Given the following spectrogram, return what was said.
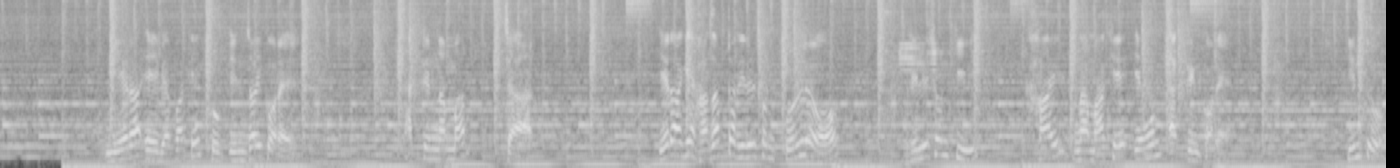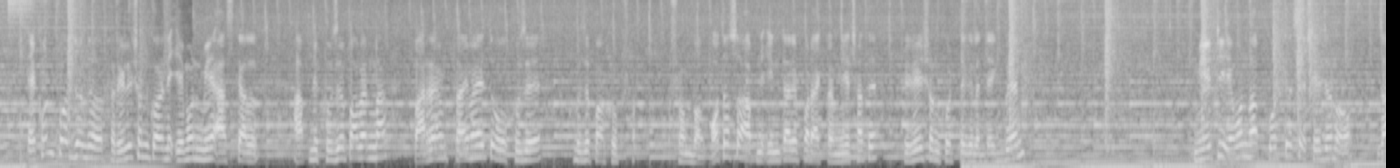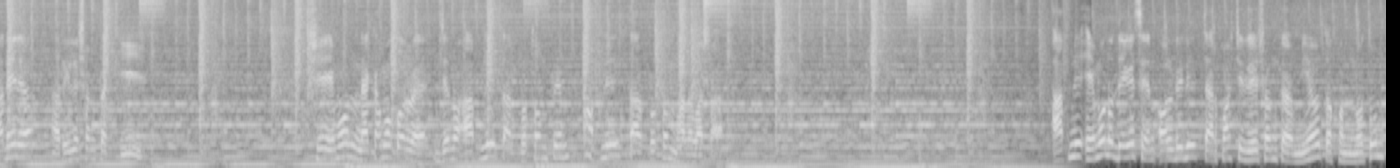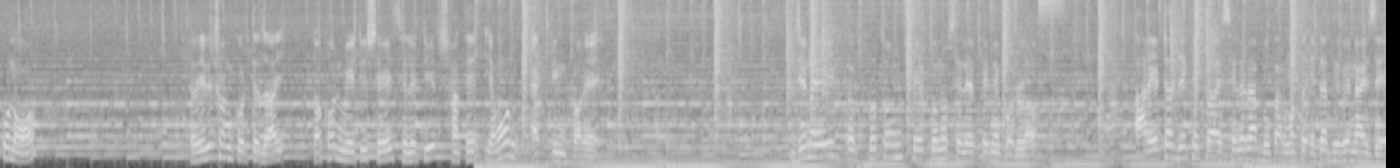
মেয়েরা এই ব্যাপারকে খুব এনজয় করে। অ্যাক্টিং নাম্বার চার। এর আগে হাজারটা রিলেশন করলেও রিলেশন কি খায় না মাখে এমন অ্যাক্টিং করে। কিন্তু এখন পর্যন্ত রিলেশন করেনি এমন মেয়ে আজকাল আপনি খুঁজে পাবেন না। প্রাইমারিতেও খুঁজে খুঁজে পাওয়া খুব সম্ভব। অথচ আপনি ইন্টারের পর একটা মেয়ের সাথে রিলেশন করতে গেলে দেখবেন, মেয়েটি এমন ভাব করতেছে সেজন্য জানে না রিলেশনটা কি। সে এমন ন্যাকামো করবে যেন আপনি তার প্রথম প্রেম, আপনি তার প্রথম ভালোবাসা। আপনি এমনও দেখেছেন অলরেডি চার পাঁচটি রিলেশন মেয়েও তখন নতুন কোনো রিলেশন করতে যায় তখন মেয়েটি সেই ছেলেটির সাথে এমন অ্যাক্টিং করে। যেন এই প্রথম সে কোনো ছেলে প্রেমে পড়ল। আর এটা দেখে প্রায় ছেলেরা বোকার মতো এটা ভেবে নেয় যে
